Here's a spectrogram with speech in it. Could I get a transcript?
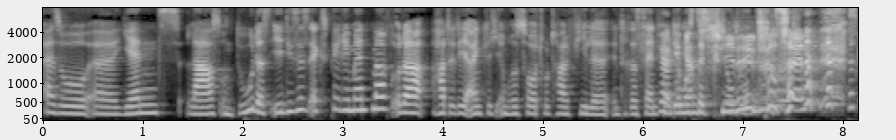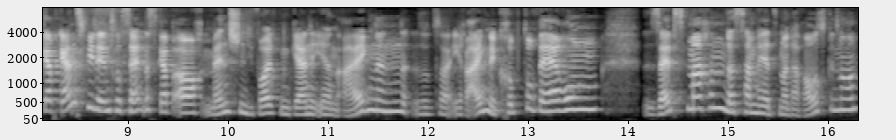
also äh, Jens, Lars und du, dass ihr dieses Experiment macht? Oder hattet ihr eigentlich im Ressort total viele Interessenten? und ihr musstet viele Interessenten. es gab ganz viele Interessenten. Es gab auch Menschen, die wollten gerne ihren eigenen, sozusagen ihre eigene Kryptowährung selbst machen. Das haben wir jetzt mal da rausgenommen.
